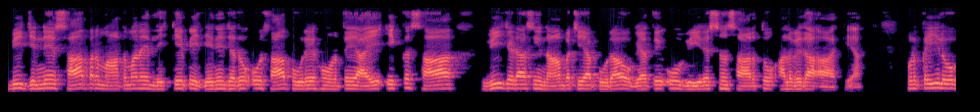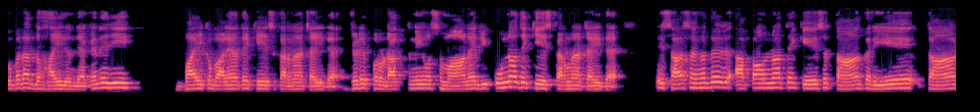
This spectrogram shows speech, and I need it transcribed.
ਵੀ ਜਿੰਨੇ ਸਾਹ ਪਰਮਾਤਮਾ ਨੇ ਲਿਖ ਕੇ ਭੇਜੇ ਨੇ, ਜਦੋਂ ਉਹ ਸਾਹ ਪੂਰੇ ਹੋਣ ਤੇ ਆਏ, ਇੱਕ ਸਾਹ ਵੀ ਜਿਹੜਾ ਸੀ ਨਾ ਬਚਿਆ ਪੂਰਾ ਹੋ ਗਿਆ ਤੇ ਉਹ ਵੀਰ ਸੰਸਾਰ ਤੋਂ ਅਲਵਿਦਾ ਆ ਗਿਆ। ਹੁਣ ਕਈ ਲੋਕ ਪਤਾ ਦੁਹਾਈ ਦਿੰਦੇ ਆ, ਕਹਿੰਦੇ ਜੀ ਬਾਈਕ ਵਾਲਿਆਂ ਤੇ ਕੇਸ ਕਰਨਾ ਚਾਹੀਦਾ ਜਿਹੜੇ ਪ੍ਰੋਡਕਟ ਨੇ ਉਹ ਸਮਾਨ ਹੈ ਜੀ, ਉਹਨਾਂ ਤੇ ਕੇਸ ਕਰਨਾ ਚਾਹੀਦਾ ਤੇ ਸਾਧ ਸੰਗਤ, ਆਪਾਂ ਉਹਨਾਂ ਤੇ ਕੇਸ ਤਾਂ ਕਰੀਏ, ਤਾਂ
